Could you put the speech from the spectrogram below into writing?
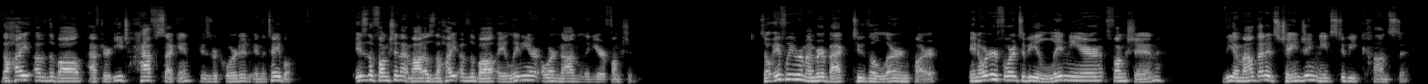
The height of the ball after each half second is recorded in the table. Is the function that models the height of the ball a linear or non-linear function? So if we remember back to the learn part, in order for it to be a linear function, the amount that it's changing needs to be constant.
